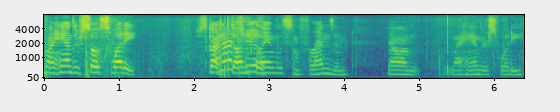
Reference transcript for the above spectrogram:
My hands are so sweaty. Just got done too. playing with some friends and now I'm my hands are sweaty.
